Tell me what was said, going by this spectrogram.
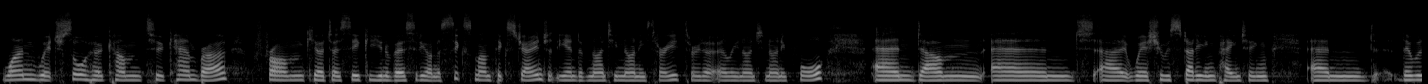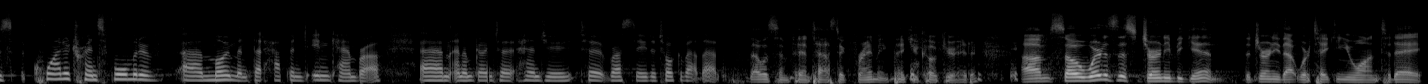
one which saw her come to Canberra from Kyoto Seika University on a six month exchange at the end of 1993 through to early 1994, and, um, and uh, where she was studying painting. And there was quite a transformative uh, moment that happened in Canberra. Um, and I'm going to hand you to Rusty to talk about that. That was some fantastic framing. Thank you, co curator. um, so, where does this journey begin? The journey that we're taking you on today.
